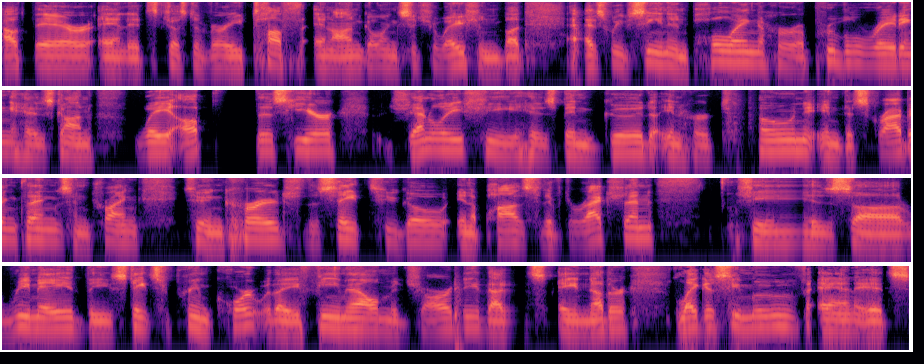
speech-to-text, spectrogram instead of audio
out there, and it's just a very tough and ongoing situation. But as we've seen in polling, her approval rating has gone way up this year. Generally, she has been good in her tone in describing things and trying to encourage the state to go in a positive direction. She has uh, remade the state Supreme Court with a female majority. That's another legacy move, and it's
